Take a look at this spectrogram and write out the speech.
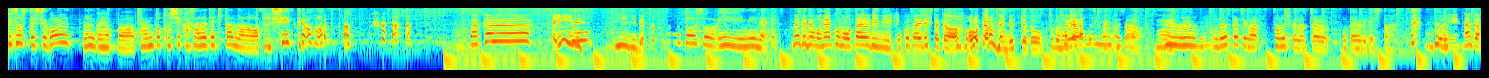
え、そしてすごい、なんかやっぱちゃんと年重ねてきたんだな、私って思った。わかるー。いい意味、いい意味で。そうそう、いい意味で。なんかでもね、このお便りにお答えできたかは わからないんですけど、ちょっと盛り上がってしまいました。はうい、んうん、私たちが楽しくなっちゃうお便りでした。本当に なんか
